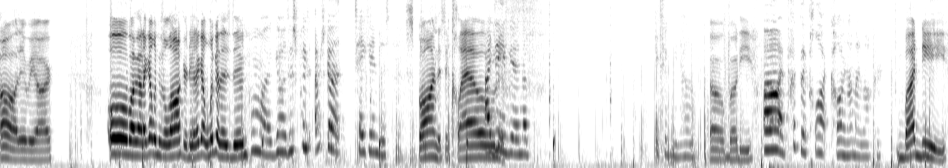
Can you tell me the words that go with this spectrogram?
Oh, there we are. Oh my god, I gotta look at the locker, dude. I gotta look at this, dude. Oh my god, this place. I'm just gonna take in this. Spawn, it's a cloud. I didn't even get enough. It took me to home. Oh, buddy. Oh, I put the clock car, not my locker. Buddy.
